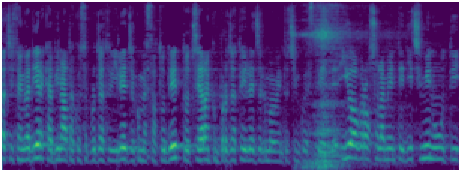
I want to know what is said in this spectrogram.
premessa ci tengo a dire che abbinato a questo progetto di legge, come è stato detto, c'era anche un progetto di legge del Movimento 5 Stelle. Io avrò solamente 10 minuti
